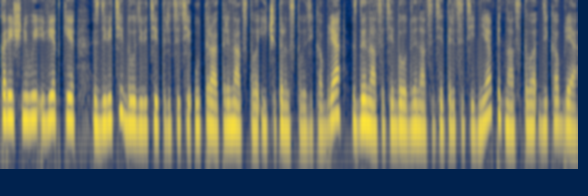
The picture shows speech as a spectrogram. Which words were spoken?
коричневой ветки с 9 до 9.30 утра 13 и 14 декабря, с 12 до 12.30 дня 15 декабря.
